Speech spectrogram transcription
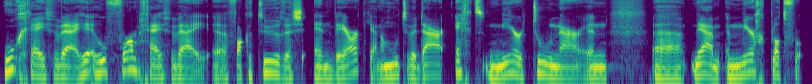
hoe geven wij, hoe vormgeven wij eh, vacatures en werk? Ja, dan moeten we daar echt meer toe naar een, eh, ja, een meer geplatfor-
